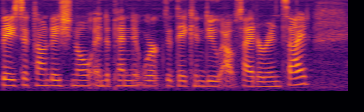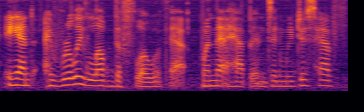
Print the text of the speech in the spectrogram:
basic foundational independent work that they can do outside or inside. And I really love the flow of that when that happens. And we just have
